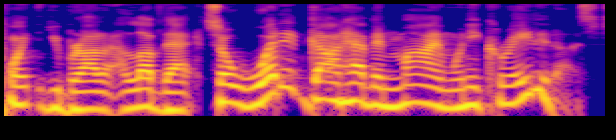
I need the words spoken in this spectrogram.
point that you brought up. I love that. So what did God have in mind when he created us?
